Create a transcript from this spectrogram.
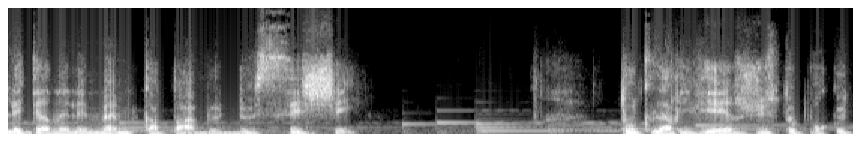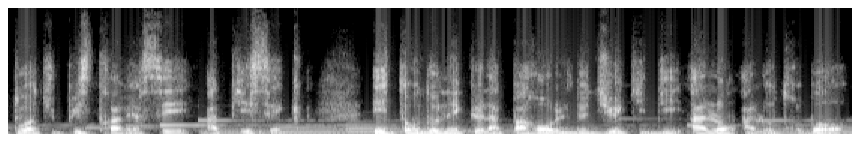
l'Éternel est même capable de sécher toute la rivière juste pour que toi tu puisses traverser à pied sec. Étant donné que la parole de Dieu qui dit allons à l'autre bord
